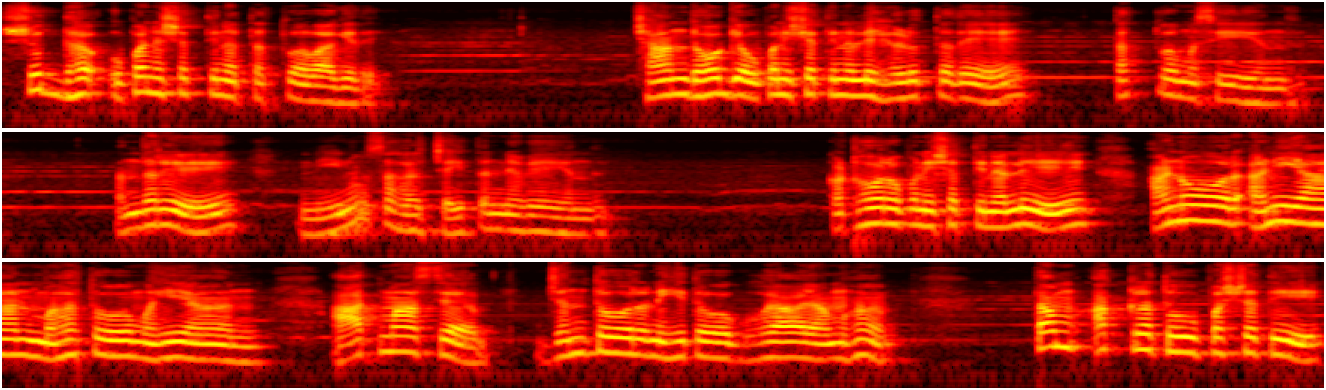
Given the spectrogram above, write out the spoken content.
ಶುದ್ಧ ಉಪನಿಷತ್ತಿನ ತತ್ವವಾಗಿದೆ. ಛಾಂದೋಗ್ಯ ಉಪನಿಷತ್ತಿನಲ್ಲಿ ಹೇಳುತ್ತದೆ, ತತ್ವಮಸಿ ಎಂದು. ಅಂದರೆ, ನೀನು ಸಹ ಚೈತನ್ಯವೇ ಎಂದು. ಕಠೋರ ಉಪನಿಷತ್ತಿನಲ್ಲಿ, ಅಣೋರ್ ಅಣಿಯಾನ್ ಮಹತೋ ಮಹಿಯಾನ್, ಆತ್ಮಾಸ್ಯ ಜಂತೋರ ನಿಹಿತೋ ಗುಹಾಯಾಮ ತಮ್ ಅಕ್ರತು ಪಶ್ಯತಿ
